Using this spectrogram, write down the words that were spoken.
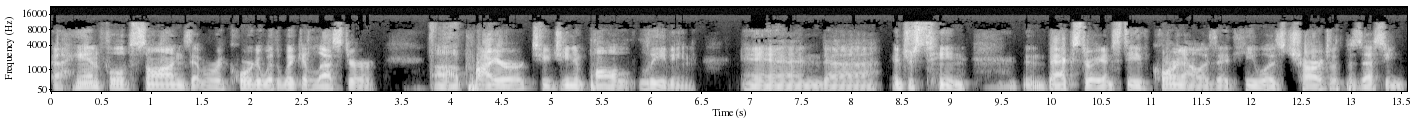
a handful of songs that were recorded with Wicked Lester uh, prior to Gene and Paul leaving. And uh, interesting backstory on Steve Coronel is that he was charged with possessing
